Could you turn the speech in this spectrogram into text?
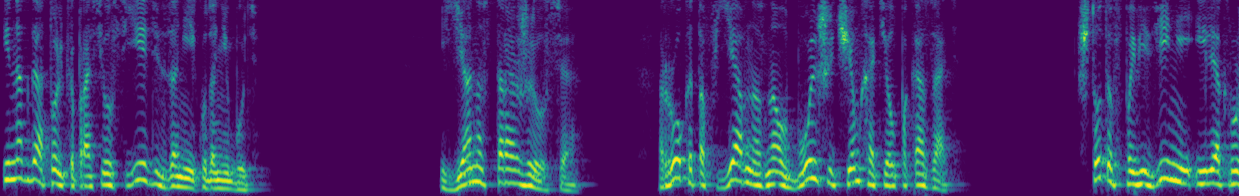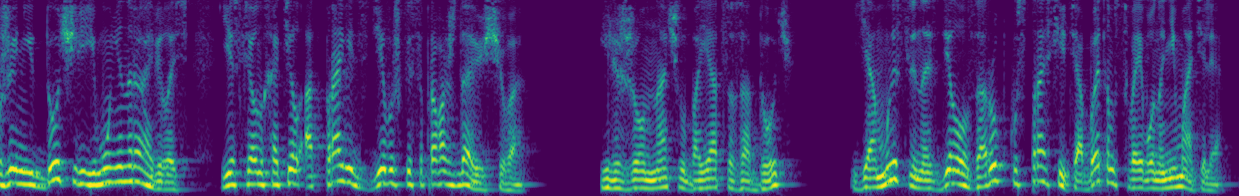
Иногда только просил съездить за ней куда-нибудь. Я насторожился. Рокотов явно знал больше, чем хотел показать. Что-то в поведении или окружении дочери ему не нравилось, если он хотел отправить с девушкой сопровождающего. Или же он начал бояться за дочь? Я мысленно сделал зарубку спросить об этом своего нанимателя.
